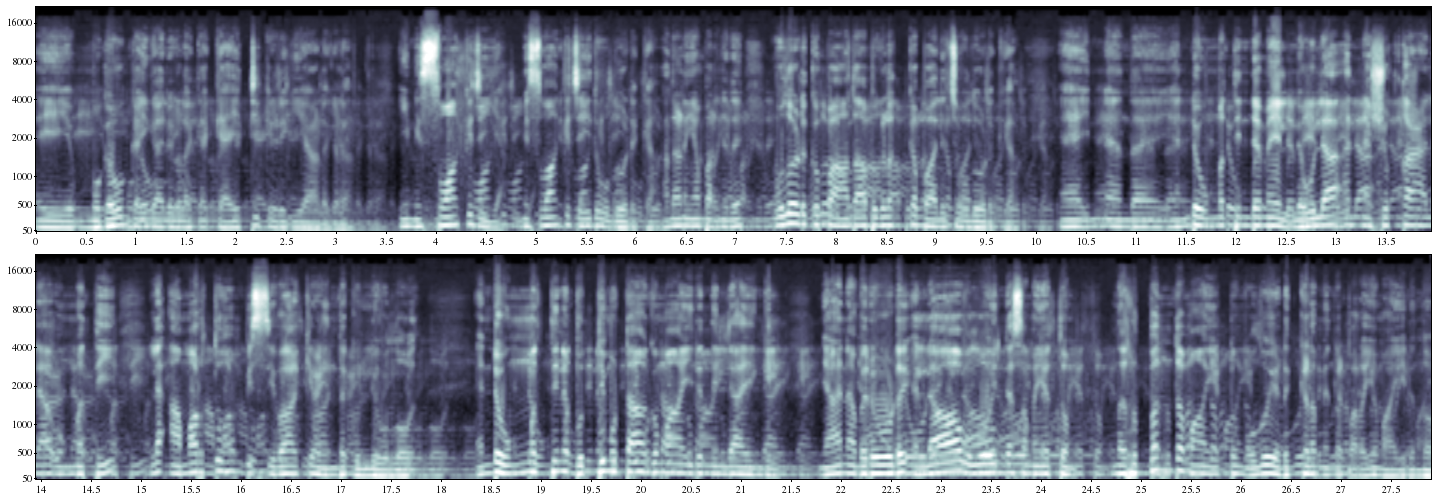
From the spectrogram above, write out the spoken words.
ഈ മുഖവും കൈകാലുകളൊക്കെ കയറ്റി കഴുകിയ ആളുകളെ. ഈ മിസ്വാക്ക് ചെയ്യാം മിസ്വാക്ക് ചെയ്ത് ഉള്ളു എടുക്കുക. അതാണ് ഞാൻ പറഞ്ഞത്. ഉള്ളു എടുക്കുമ്പോൾ ആദാബുകളൊക്കെ പാലിച്ച് ഉള്ളു എടുക്കുക. എന്താ എന്റെ ഉമ്മത്തിന്റെ മേൽ ലൗല അല്ല അശുഖ അല ഉമ്മത്തി ല അമർത്തുഹം ബിസിവാക്കി അഴിന്ത കുല്ലി ഉളു. എന്റെ ഉമ്മത്തിന് ബുദ്ധിമുട്ടാകുമായിരുന്നില്ല എങ്കിൽ ഞാൻ അവരോട് എല്ലാ ഉളുവിന്റെ സമയത്തും നിർബന്ധമായിട്ടും ഉളു എടുക്കണം എന്ന് പറയുമായിരുന്നു.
